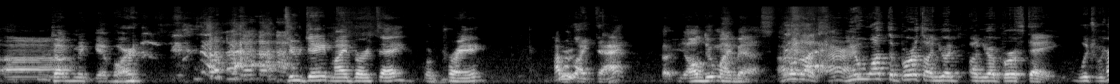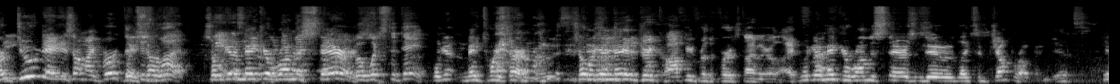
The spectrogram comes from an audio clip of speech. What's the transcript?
Uh, Tug McGibbard. due date my birthday. We're praying. I would like that. I'll do my best. All Hold on. right, all right. You want the birth on your on your birthday, which would Her be due date is on my birthday, which is so, what? so we're gonna make her run the stairs. But what's the date? We're gonna May twenty third. so we're gonna going make to drink coffee for the first time in her life. we're gonna make her run the stairs and do like some jump roping. Yes.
